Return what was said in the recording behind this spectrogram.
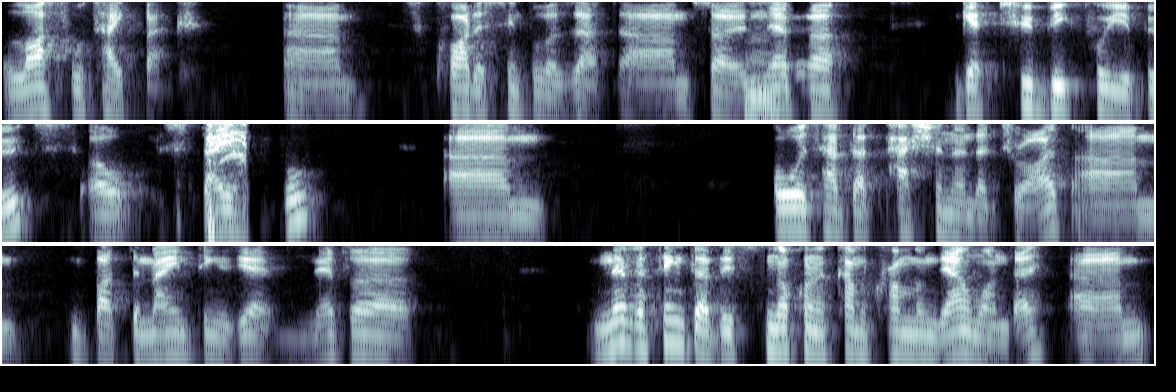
life will take back. Um, it's quite as simple as that. Um, so mm. never get too big for your boots or stay humble. Um, always have that passion and that drive. Um, but the main thing is, yeah, never, never think that it's not going to come crumbling down one day. Um,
